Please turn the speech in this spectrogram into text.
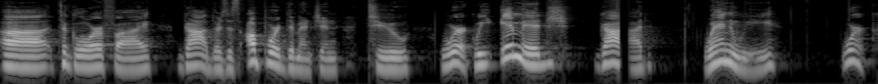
uh, to glorify God. There's this upward dimension to work. We image God when we work,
